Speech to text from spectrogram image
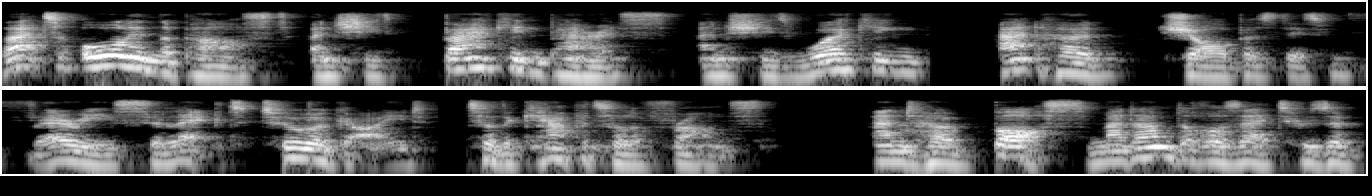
that's all in the past, and she's back in Paris and she's working at her job as this very select tour guide to the capital of France. And her boss, Madame de Rosette, who's a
